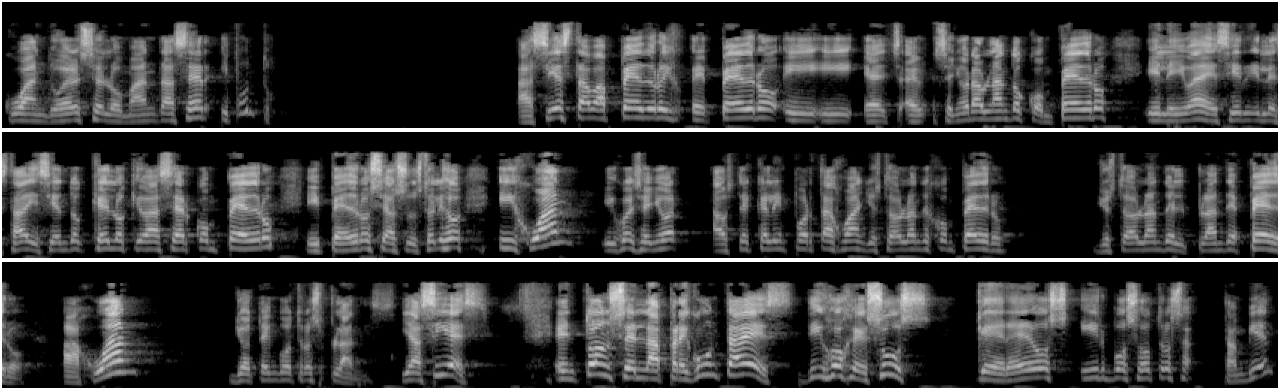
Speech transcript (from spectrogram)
cuando Él se lo manda hacer y punto. Así estaba Pedro y, eh, Pedro y, y el, Señor hablando con Pedro y le iba a decir y le estaba diciendo qué es lo que iba a hacer con Pedro y Pedro se asustó y le dijo, ¿y Juan? Dijo el Señor, ¿a usted qué le importa Juan? Yo estoy hablando con Pedro. Yo estoy hablando del plan de Pedro. A Juan yo tengo otros planes. Y así es. Entonces la pregunta es, dijo Jesús, ¿queréis ir vosotros también?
